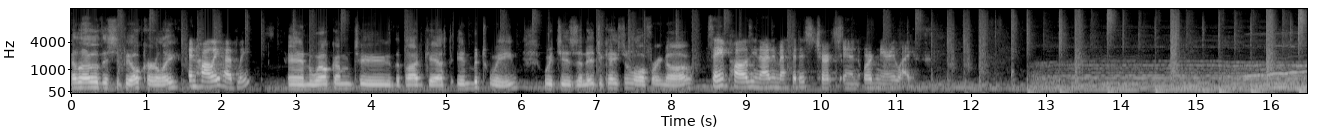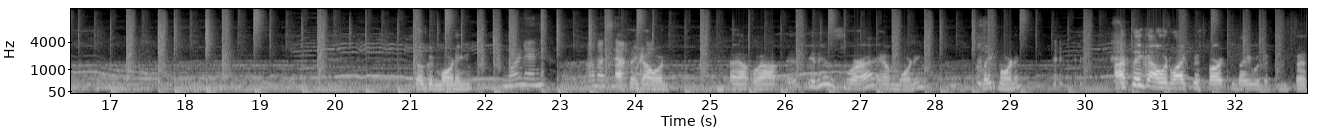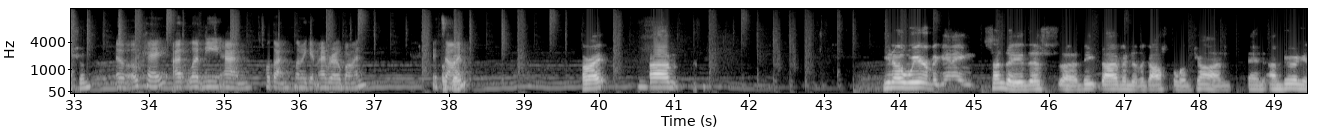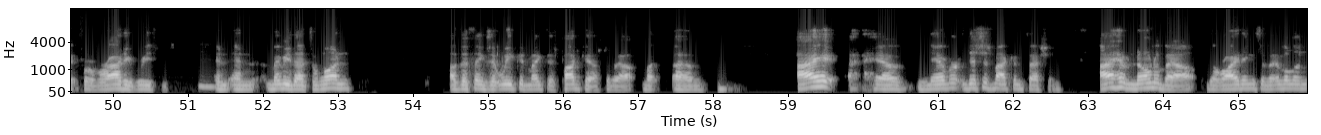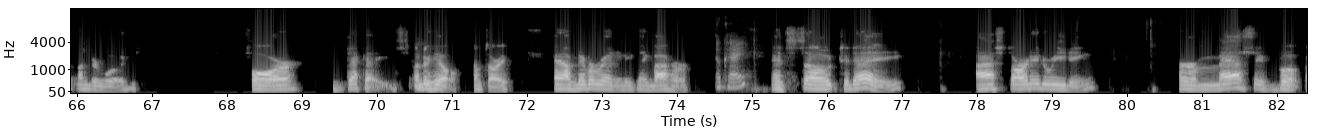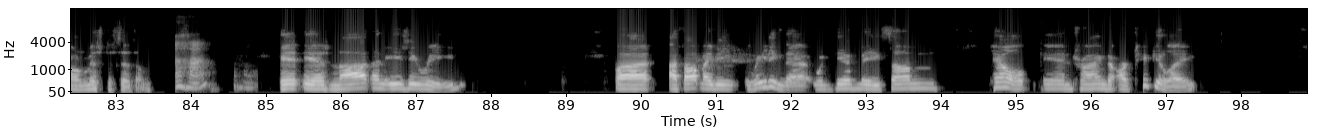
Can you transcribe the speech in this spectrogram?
Hello, this is Bill Curley, and Holly Headley. and welcome to the podcast In Between, which is an educational offering of St. Paul's United Methodist Church and Ordinary Life. So good morning. Morning. Almost I not think I would. Uh, well, it, it is where I am morning, late morning. I think I would like to start today with a confession. Oh, okay. Uh, let me um hold on. Let me get my robe on. It's Okay. on. All right. Um, you know, we are beginning Sunday this uh, deep dive into the Gospel of John, and I'm doing it for a variety of reasons. Mm. And and maybe that's one of the things that we could make this podcast about. But um, I have never. This is my confession. I have known about the writings of Evelyn Underwood for decades. Mhm. Underhill, I'm sorry, and I've never read anything by her. Okay. And so today I started reading her massive book on mysticism. Uh huh. It is not an easy read, but I thought maybe reading that would give me some help in trying to articulate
